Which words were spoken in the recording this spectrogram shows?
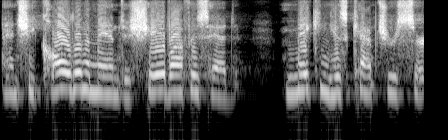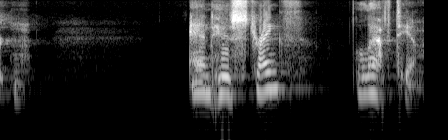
and she called in a man to shave off his head, making his capture certain and his strength left him.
